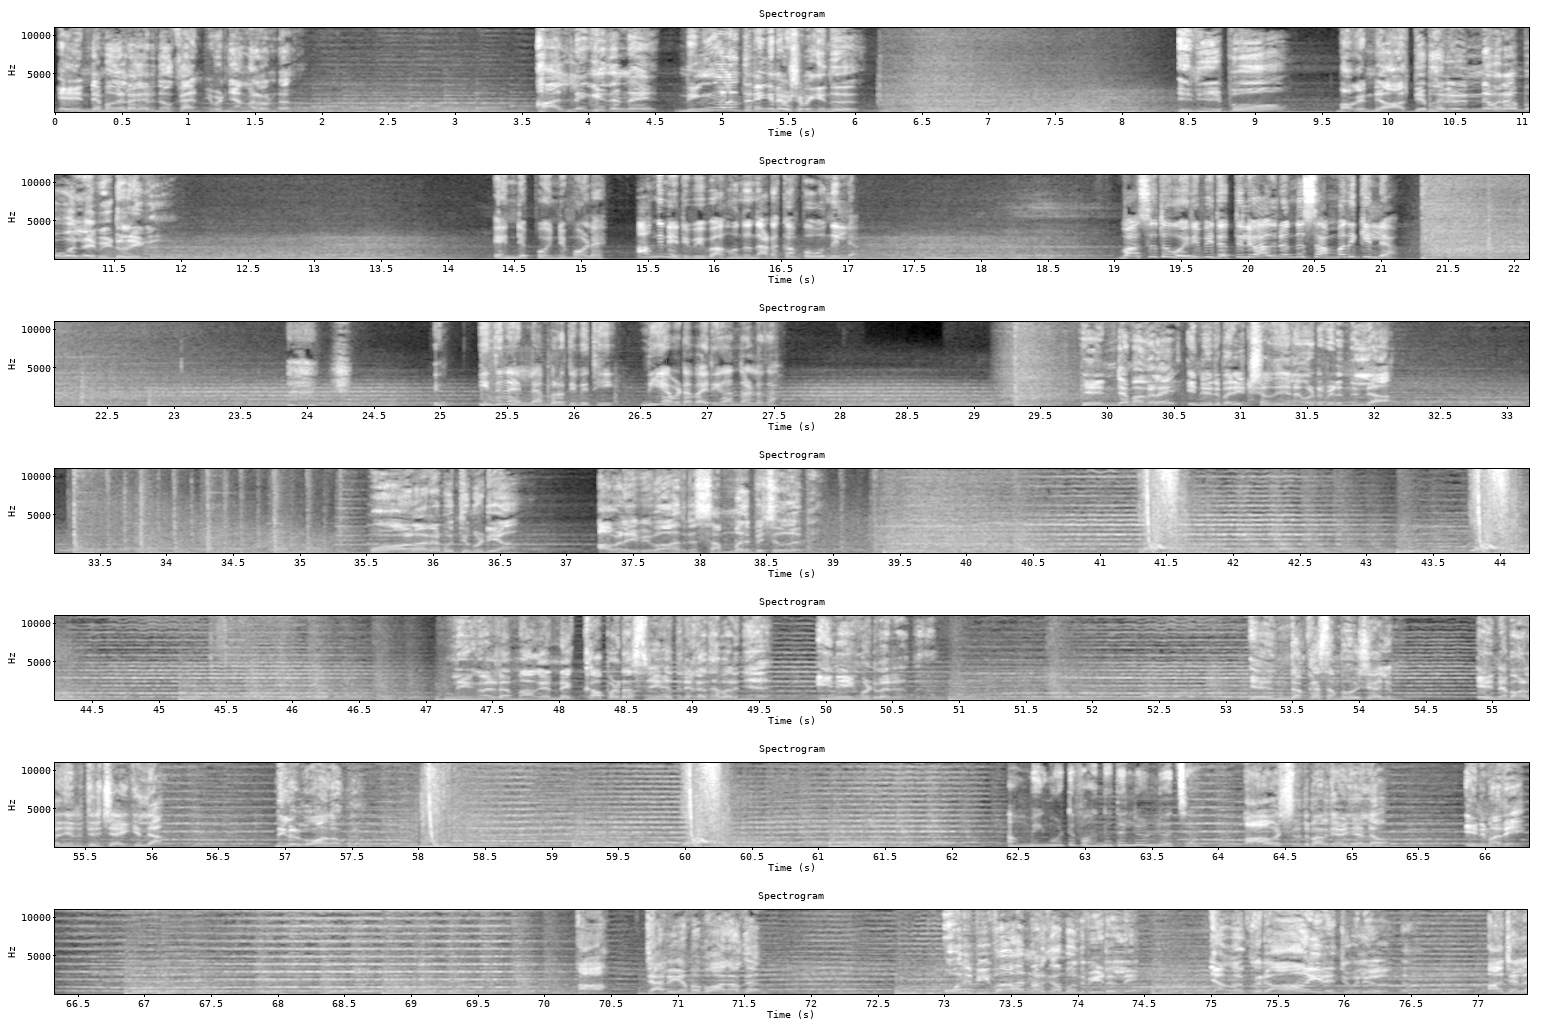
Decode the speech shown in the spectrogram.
എന്റെ മകളുടെ കാര്യം നോക്കാൻ ഇവിടെ ഞങ്ങളുണ്ട്. അല്ലെങ്കിൽ തന്നെ നിങ്ങൾ എന്തിനാ ഇങ്ങനെ വിഷമിക്കുന്നത്? ഇനിയിപ്പോ മകന്റെ ആദ്യ ഭാര്യ വരാൻ പോവല്ലേ വീട്ടിലേക്ക്? എന്റെ പൊന്നുമോളെ അങ്ങനെ ഒരു വിവാഹം ഒന്നും നടക്കാൻ പോകുന്നില്ല. വസുത ഒരു വിധത്തിലും അതിനൊന്നും സമ്മതിക്കില്ല. ഇതിനെല്ലാം പ്രതിവിധി. നീ എവിടെ വരിക എന്നുള്ളതാ. എന്റെ മകളെ ഇനി ഒരു പരീക്ഷ ഞാൻ അങ്ങോട്ട് വിടുന്നില്ല. വളരെ ബുദ്ധിമുട്ടിയാ അവളെ വിവാഹത്തിന് സമ്മതിപ്പിച്ചത് തന്നെ. നിങ്ങളുടെ മകന്റെ കപട സ്നേഹത്തിന്റെ കഥ പറഞ്ഞ് ഇനി ഇങ്ങോട്ട് വരരുത്. എന്തൊക്കെ സംഭവിച്ചാലും എന്റെ മകളെ ഞാൻ തിരിച്ചയക്കില്ല. നിങ്ങൾ പോവാൻ നോക്ക്. അമ്മ ഇങ്ങോട്ട് വന്നതല്ലേ ഉള്ളൂ അച്ഛാ. ആവശ്യത്തിന് പറഞ്ഞു കഴിഞ്ഞല്ലോ. ഇനി മതി. ആ ജാനകിയമ്മ പോവാൻ നോക്ക്. ഒരു വിവാഹം നടക്കാൻ പോകുന്ന വീടല്ലേ? ഞങ്ങൾക്കൊരു ആയിരം ജോലികളുണ്ട്. ആ ചെൽ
